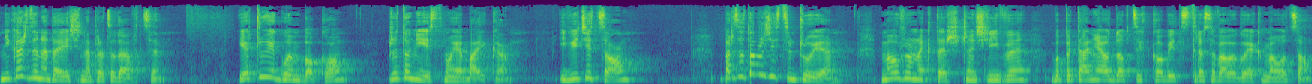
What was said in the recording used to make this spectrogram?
nie każdy nadaje się na pracodawcę. Ja czuję głęboko, że to nie jest moja bajka. I wiecie co? Bardzo dobrze się z tym czuję. Małżonek też szczęśliwy, bo pytania od obcych kobiet stresowały go jak mało co.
